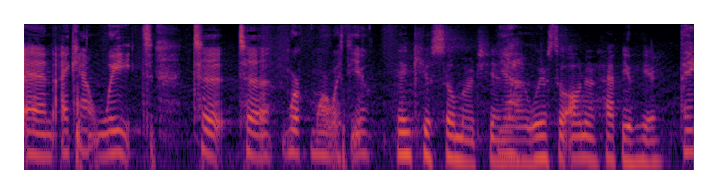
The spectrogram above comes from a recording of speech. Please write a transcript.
and I can't wait to to work more with you. Thank you so much, and Yeah. uh, we're so honored to have you here. Thank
